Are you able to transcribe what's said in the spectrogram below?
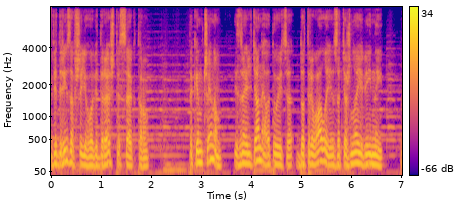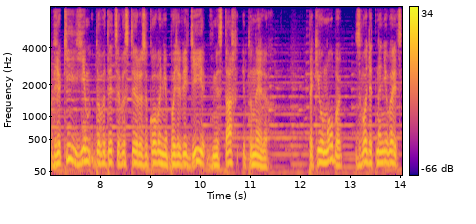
відрізавши його від решти сектору. Таким чином, ізраїльтяни готуються до тривалої затяжної війни, в якій їм доведеться вести ризиковані бойові дії в містах і тунелях. Такі умови зводять на нівець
